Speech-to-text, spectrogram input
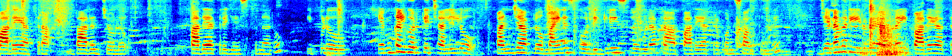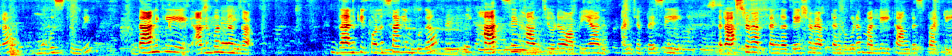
పాదయాత్ర భారత్ జోడో పాదయాత్ర చేస్తున్నారు. ఇప్పుడు ఎముకలు కొరికే చలిలో పంజాబ్లో మైనస్ ఫోర్ డిగ్రీస్లో కూడా కా పాదయాత్ర కొనసాగుతుంది. జనవరి ఇరవై ఆరున ఈ పాదయాత్ర ముగుస్తుంది. దానికి అనుబంధంగా దానికి కొనసాగింపుగా హాత్ సే హాత్ జోడో అభియాన్ అని చెప్పేసి రాష్ట్ర వ్యాప్తంగా దేశవ్యాప్తంగా కూడా మళ్ళీ కాంగ్రెస్ పార్టీ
